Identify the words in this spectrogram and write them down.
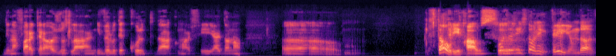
din afară care au ajuns la nivelul de cult, da? Cum ar fi, I don't know, uh, Stone. Treehouse. Poți să uh, zici Stone, Trillium, da,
